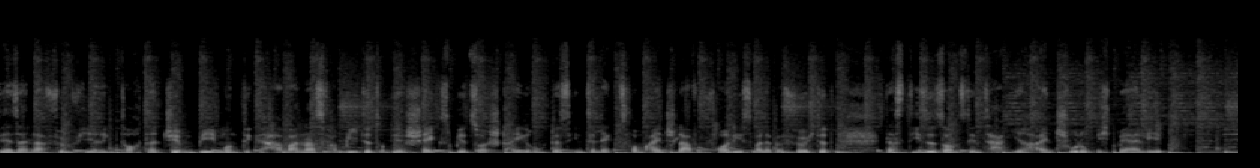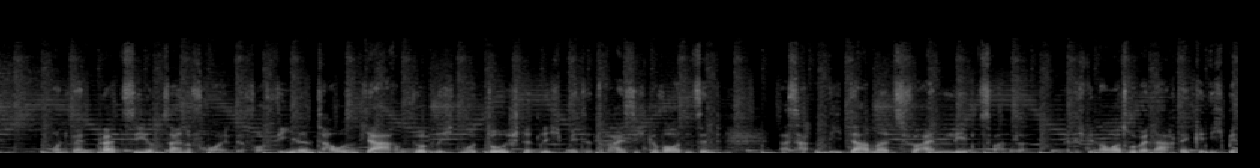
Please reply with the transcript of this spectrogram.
der seiner fünfjährigen Tochter Jim Beam und dicke Havannas verbietet und ihr Shakespeare zur Steigerung des Intellekts vom Einschlafen vorliest, weil er befürchtet, dass diese sonst den Tag ihrer Einschulung nicht mehr erlebt? Und wenn Percy und seine Freunde vor vielen tausend Jahren wirklich nur durchschnittlich Mitte 30 geworden sind, was hatten die damals für einen Lebenswandel? Wenn ich genauer drüber nachdenke, ich bin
